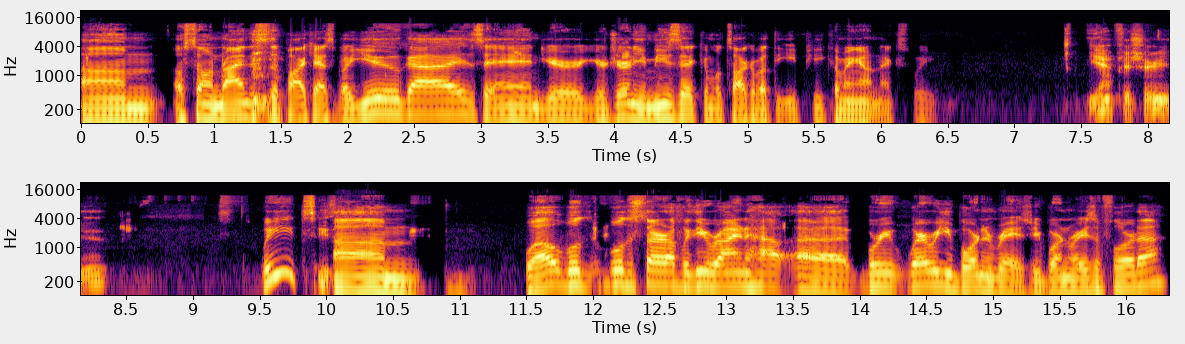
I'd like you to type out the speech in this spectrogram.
Um, I was telling Ryan this is a podcast about you guys and your your journey in music, and we'll talk about the EP coming out next week. Yeah, for sure. Yeah. Sweet. Um, well, we'll we'll just start off with you, Ryan. How uh, were you, where were you born and raised? Were you born and raised in Florida?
